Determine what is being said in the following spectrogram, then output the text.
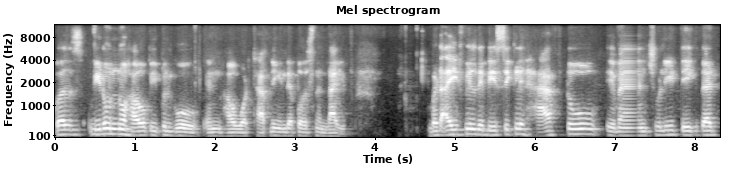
because we don't know how people go and how what's happening in their personal life. But i feel they basically have to eventually take that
